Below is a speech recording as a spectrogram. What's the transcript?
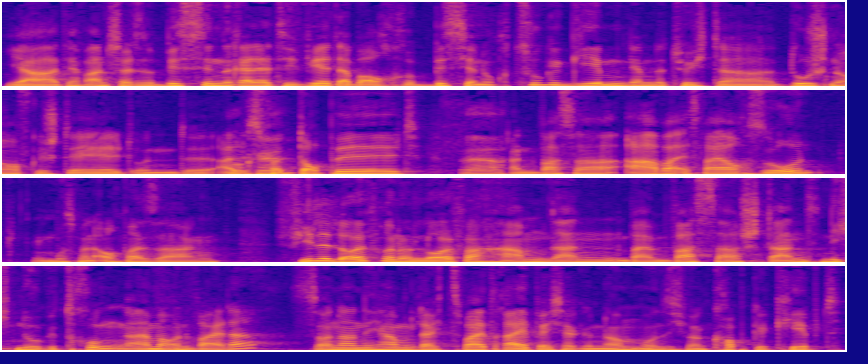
ja der Veranstalter so ein bisschen relativiert, aber auch ein bisschen noch zugegeben. Die haben natürlich da Duschen aufgestellt und äh, alles Okay. verdoppelt Ja. an Wasser. Aber es war ja auch so, muss man auch mal sagen, viele Läuferinnen und Läufer haben dann beim Wasserstand nicht nur getrunken einmal und weiter, sondern die haben gleich zwei, drei Becher genommen und sich über den Kopf gekippt,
